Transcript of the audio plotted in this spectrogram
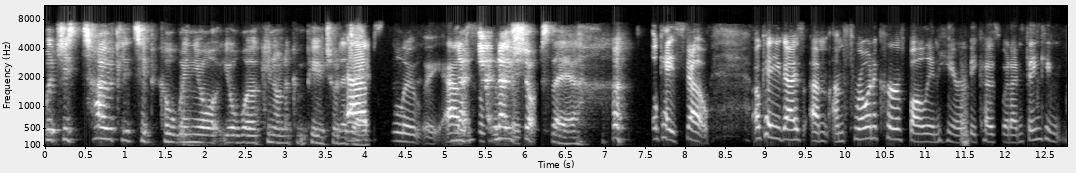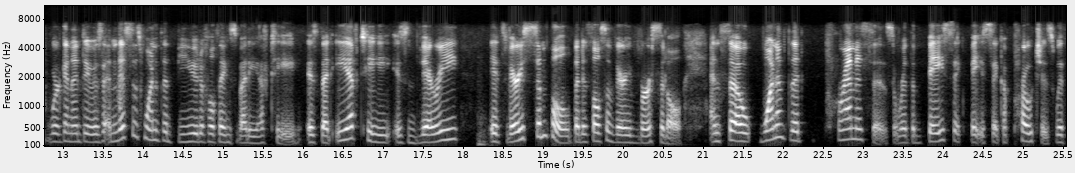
which is totally typical when you're you're working on a computer at a desk. Absolutely, No, absolutely. no shocks there. Okay, so, okay, you guys, I'm I'm throwing a curveball in here because what I'm thinking we're going to do is, and this is one of the beautiful things about EFT, is that EFT is very, it's very simple, but it's also very versatile. And so one of the premises or the basic basic approaches with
